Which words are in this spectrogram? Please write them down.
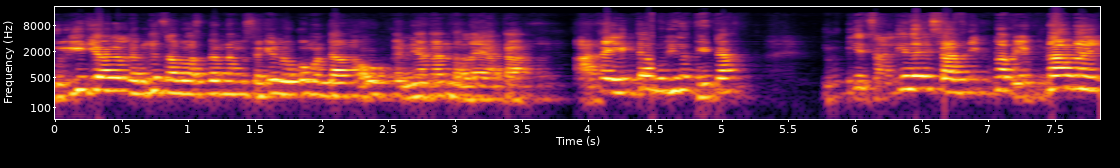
मुलगी ज्या वेळेला लग्न चालू असताना मग सगळे लोक म्हणतात अहो कन्यादान झालंय आता. आता एकदा मुलीला भेटा. मुलगी चालली जाईल साजरी पुन्हा भेटणार नाही.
